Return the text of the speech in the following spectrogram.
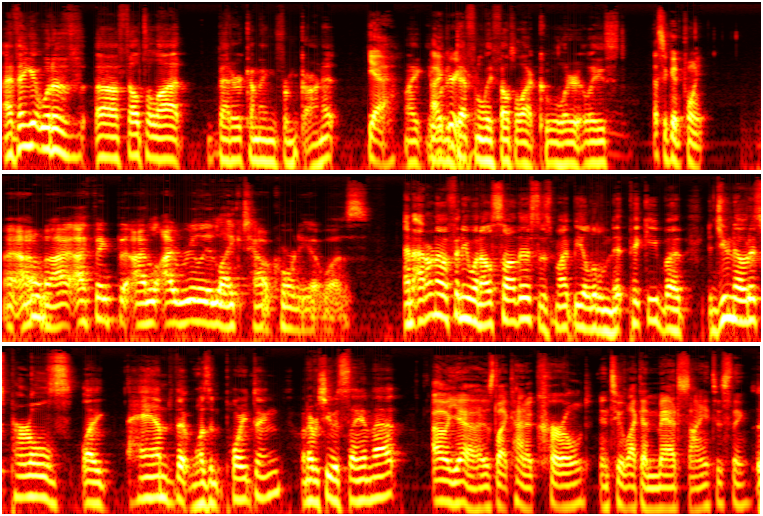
I think it would have uh, felt a lot better coming from Garnet. yeah, Like, it would have definitely felt a lot cooler, at least. That's a good point. I, I don't know. I, I think that I, I really liked how corny it was. And I don't know if anyone else saw this. This might be a little nitpicky, but did you notice Pearl's like hand that wasn't pointing whenever she was saying that? Oh yeah, it was like kind of curled into like a mad scientist thing.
